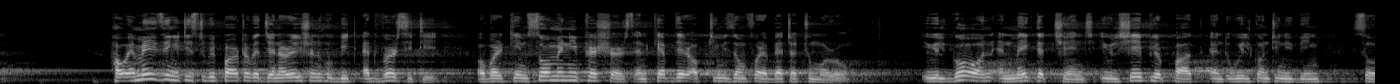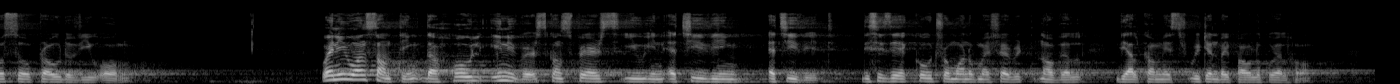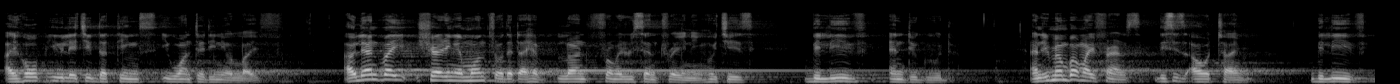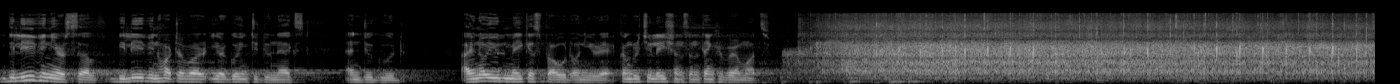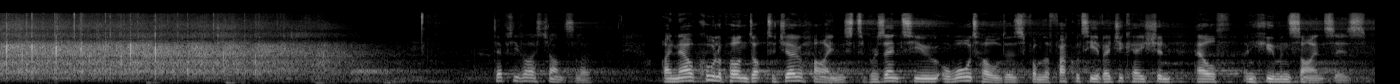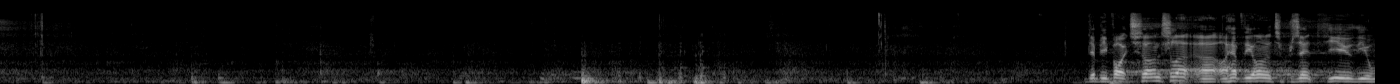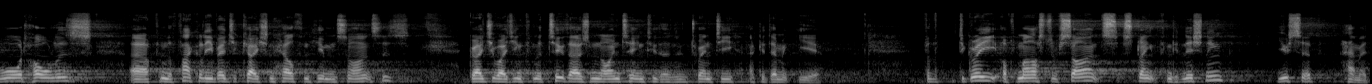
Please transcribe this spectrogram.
How amazing it is to be part of a generation who beat adversity, overcame so many pressures, and kept their optimism for a better tomorrow. You will go on and make that change. You will shape your path, and we will continue being so, so proud of you all. When you want something, the whole universe conspires you in achieving achieve it. This is a quote from one of my favorite novel, The Alchemist, written by Paulo Coelho. I hope you will achieve the things you wanted in your life. I will end by sharing a mantra that I have learned from a recent training, which is believe and do good. And remember, my friends, this is our time. Believe, believe in yourself, believe in whatever you're going to do next, and do good. I know you'll make us proud, Onire. Eh, congratulations and thank you very much. Deputy Vice-Chancellor, I now call upon Dr Joe Hines to present to you award holders from the Faculty of Education, Health and Human Sciences. Deputy Vice-Chancellor, uh, I have the honour to present to you the award holders uh, from the Faculty of Education, Health and Human Sciences, graduating from the 2019-2020 academic year. For the degree of Master of Science, Strength and Conditioning, Yusuf Hamid.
